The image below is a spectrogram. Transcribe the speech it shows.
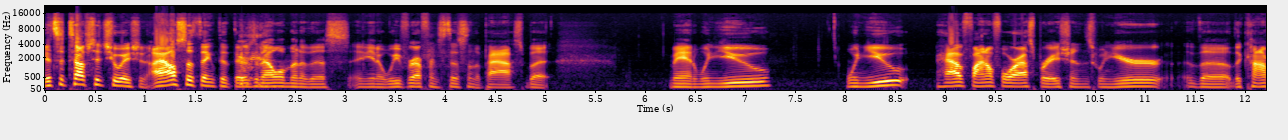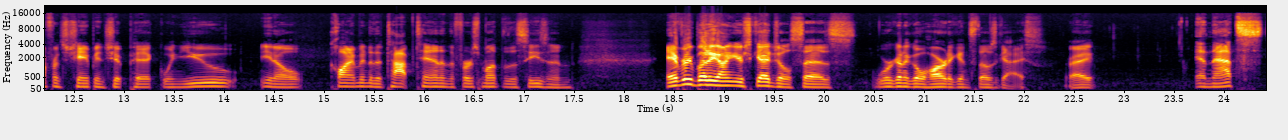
it's a tough situation. I also think that there's an element of this, and you know we've referenced this in the past, but man, when you when you have Final Four aspirations, when you're the the conference championship pick, when you you know climb into the top ten in the first month of the season, everybody on your schedule says we're going to go hard against those guys, right? And that's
